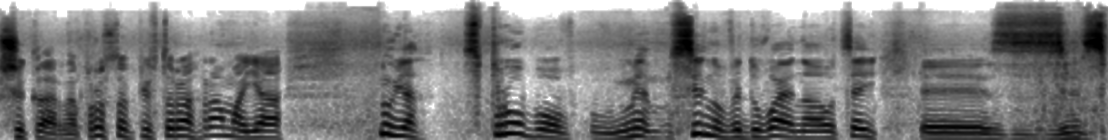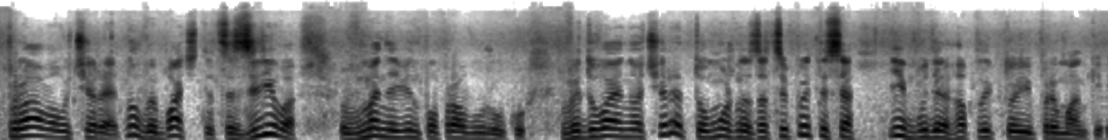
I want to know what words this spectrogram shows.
шикарна. Просто півтора грама я, ну, я спробував, сильно видуває на оцей е, справа очерет. Ну, ви бачите, це зліва, в мене він по праву руку. Видуває на очерет, то можна зацепитися і буде гаплик тої приманки.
